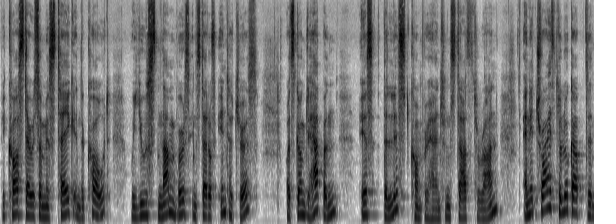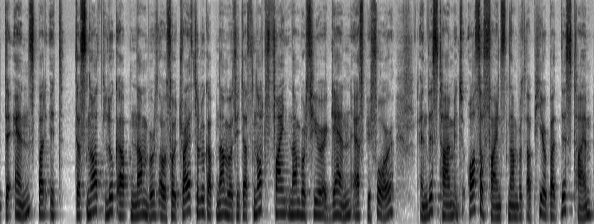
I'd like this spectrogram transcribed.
because there is a mistake in the code, we use numbers instead of integers. What's going to happen is the list comprehension starts to run and it tries to look up the, the n's, but it does not look up numbers. Or so it tries to look up numbers. It does not find numbers here again as before. And this time it also finds numbers up here, but this time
